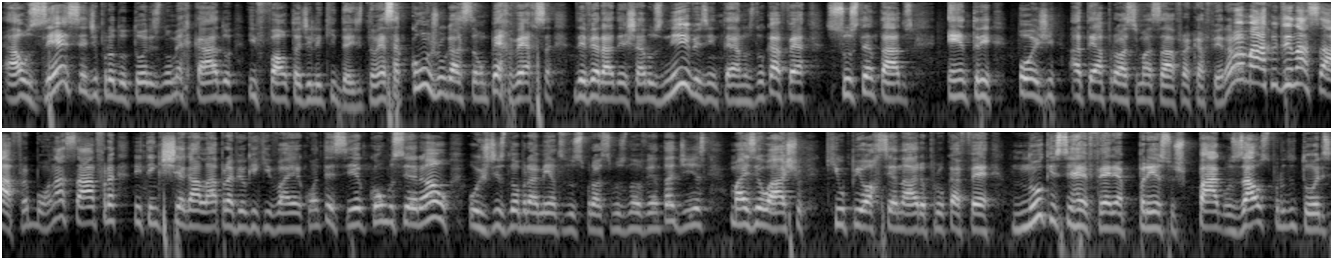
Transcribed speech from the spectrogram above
a ausência de produtores no mercado e falta de liquidez. Então, essa conjugação perversa deverá deixar os níveis internos do café sustentados entre hoje até a próxima safra cafeira. Mas Marco diz na safra. Bom, na safra a gente tem que chegar lá para ver o que, que vai acontecer, como serão os desdobramentos dos próximos 90 dias, mas eu acho que o pior cenário para o café, no que se refere a preços pagos aos produtores,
